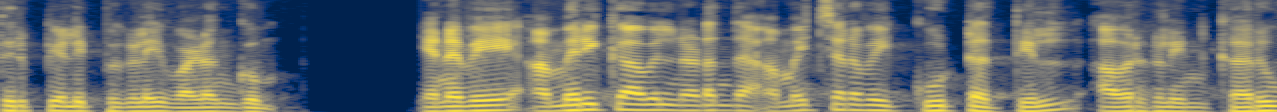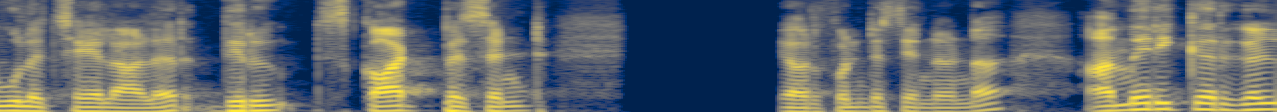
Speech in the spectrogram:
திருப்பியளிப்புகளை வழங்கும். எனவே அமெரிக்காவில் நடந்த அமைச்சரவை கூட்டத்தில் அவர்களின் கருவூலச் செயலாளர் திரு. ஸ்காட் பெசன்ட் அவர் சொல்றது என்னன்னா, அமெரிக்கர்கள்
